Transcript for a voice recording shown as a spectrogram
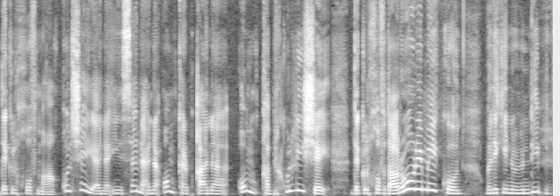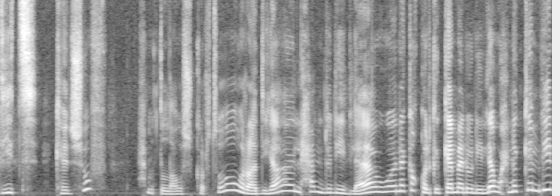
ذاك الخوف ما غنقول شيء. أنا إنسانة أنا أم كنبقى أنا أم قبل كل شيء. ذاك الخوف ضروري ما يكون. ولكن ملي بديت كنشوف حمد الله وشكرته وراضية الحمد لله. وأنا كنقول لك الكمال لله وحنا كاملين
